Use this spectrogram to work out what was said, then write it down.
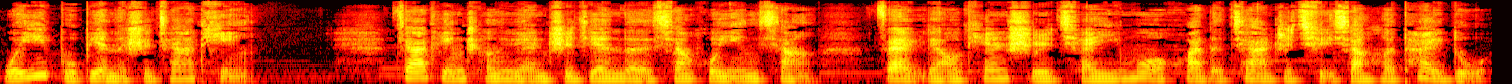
唯一不变的是家庭。家庭成员之间的相互影响，在聊天时潜移默化的价值取向和态度，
